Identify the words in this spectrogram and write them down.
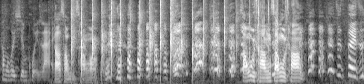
他们会先回来打商务舱哦。对，商务舱，商务舱。是，对，是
